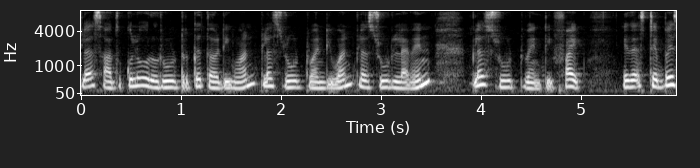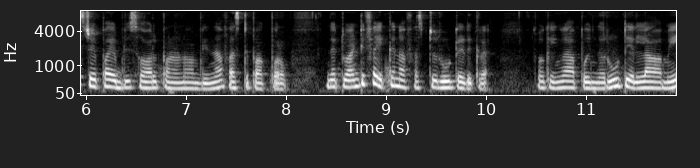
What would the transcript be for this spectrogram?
ப்ளஸ் அதுக்குள்ளே ஒரு ரூட் இருக்குது thirty one plus root twenty one plus root eleven plus root twenty five இதை ஸ்டெப் பை ஸ்டெப்பாக எப்படி சால்வ் பண்ணணும் அப்படின்னு தான் ஃபஸ்ட்டு பார்க்க போகிறோம் இந்த டுவெண்ட்டி ஃபைவ்க்கு நான் ஃபஸ்ட்டு ரூட் எடுக்கிறேன். ஓகேங்களா அப்போ இந்த ரூட் எல்லாமே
